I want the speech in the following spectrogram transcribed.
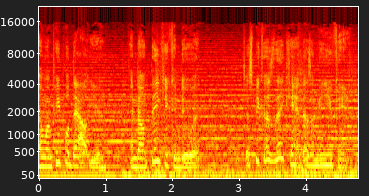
And when people doubt you and don't think you can do it, just because they can't doesn't mean you can't.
